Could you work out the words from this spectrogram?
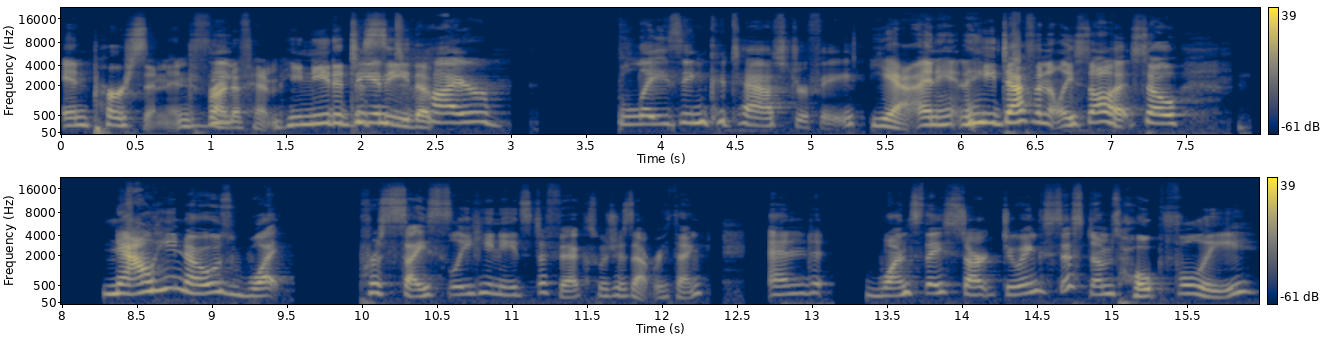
in person in front The- of him. He needed to the see the entire blazing catastrophe. yeah, and he, and he definitely saw it. So now he knows what precisely he needs to fix, which is everything. And once they start doing systems, hopefully,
